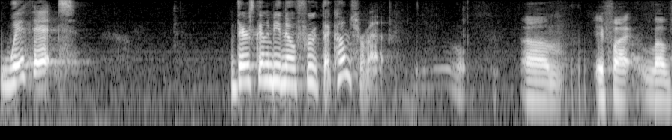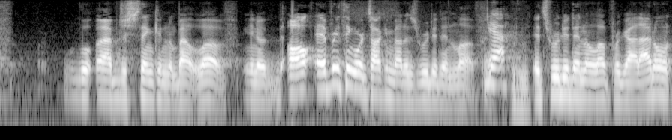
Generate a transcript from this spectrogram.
with it, there's going to be no fruit that comes from it. If I love, I'm just thinking about love. You know, all everything we're talking about is rooted in love. Yeah. Mhm. it's rooted in a love for God. I don't,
